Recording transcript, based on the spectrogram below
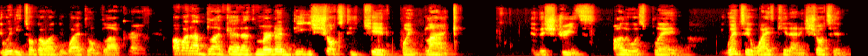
the way they talk about the white or black crime how about that black guy that murdered the he shot the kid point blank in the streets while he was playing he went to a white kid and he shot him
